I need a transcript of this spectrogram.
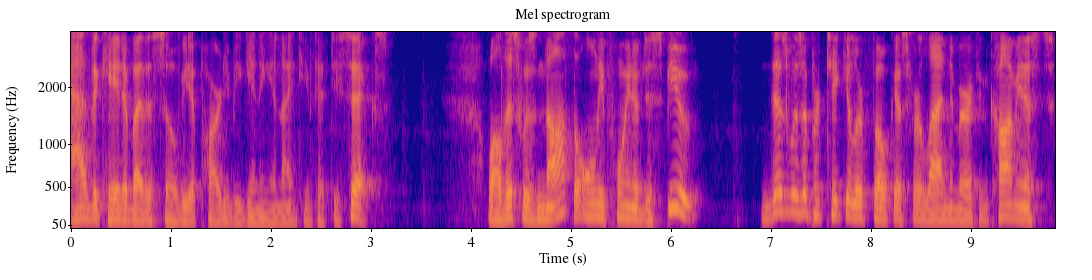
advocated by the Soviet Party beginning in 1956. While this was not the only point of dispute, this was a particular focus for Latin American communists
